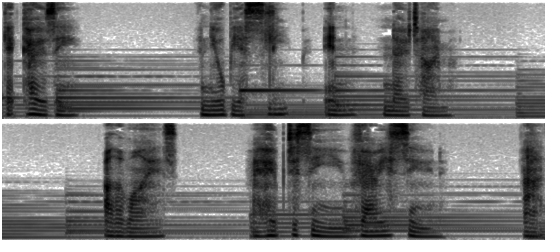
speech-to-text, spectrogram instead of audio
Get cozy, and you'll be asleep in no time. Otherwise, I hope to see you very soon at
